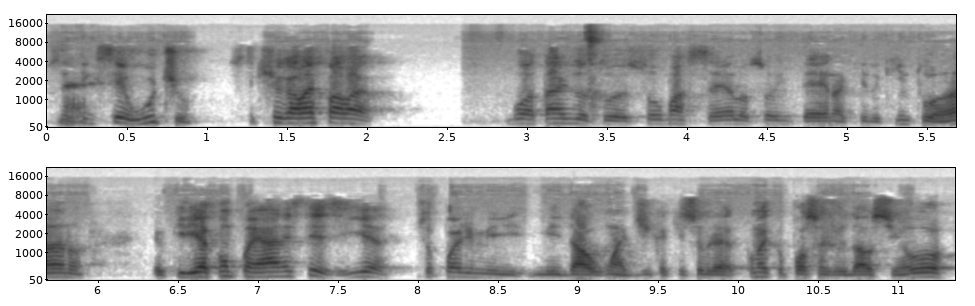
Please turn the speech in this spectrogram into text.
você é. tem que ser útil, você tem que chegar lá e falar: Boa tarde, doutor. Eu sou o Marcelo, eu sou interno aqui do quinto ano. Eu queria acompanhar a anestesia. O senhor pode me, me dar alguma dica aqui sobre como é que eu posso ajudar o senhor?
